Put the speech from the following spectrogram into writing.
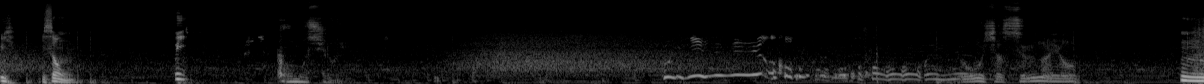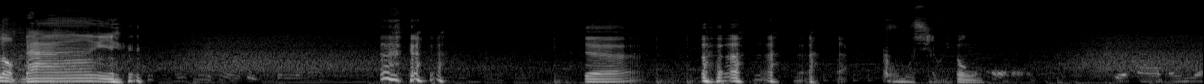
อีส่ง 面白い容赦するなよ อืมหลบได้ เยอะ 面白い ตรง ๆคือตาเป็นเหี้ย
